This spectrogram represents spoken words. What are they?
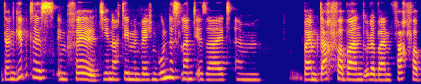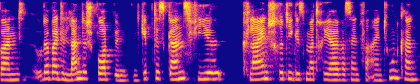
dann gibt es im Feld, je nachdem, in welchem Bundesland ihr seid, ähm, beim Dachverband oder beim Fachverband oder bei den Landessportbünden gibt es ganz viel kleinschrittiges Material, was ein Verein tun kann.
